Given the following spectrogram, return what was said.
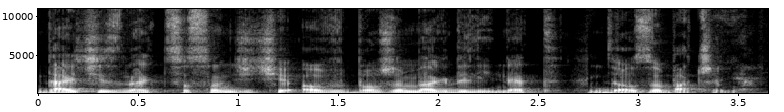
Dajcie znać, co sądzicie o wyborze Magdy Linet. Do zobaczenia.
